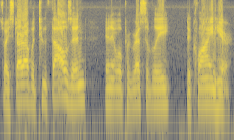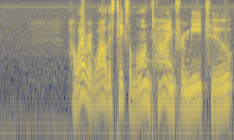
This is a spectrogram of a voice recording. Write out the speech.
So I start off with 2,000 and it will progressively decline here. However, wow, this takes a long time for me to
